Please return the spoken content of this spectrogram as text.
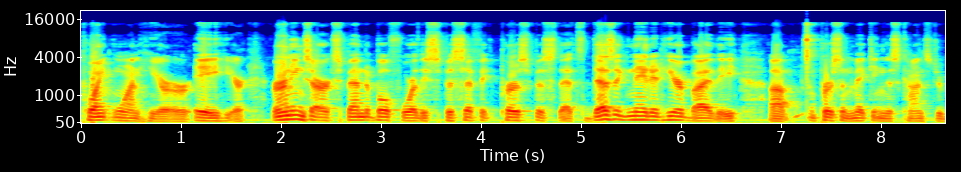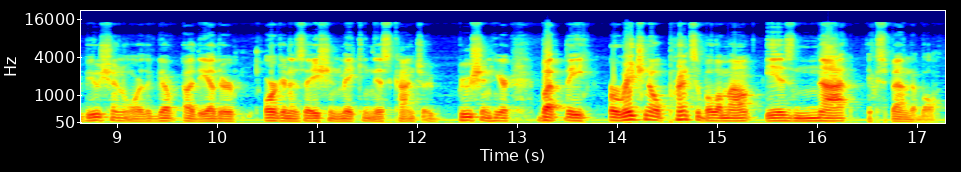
Point one here, or A here, earnings are expendable for the specific purpose that's designated here by the uh, person making this contribution or the, uh, the other organization making this contribution here, but the original principal amount is not expendable.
